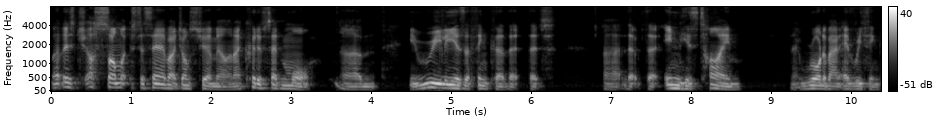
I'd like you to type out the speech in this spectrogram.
but there's just so much to say about John Stuart Mill, and I could have said more. Um, he really is a thinker that that uh, that, that in his time you know, wrote about everything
